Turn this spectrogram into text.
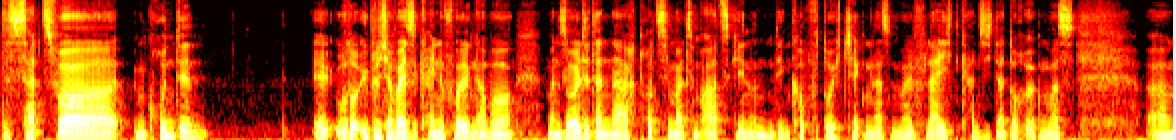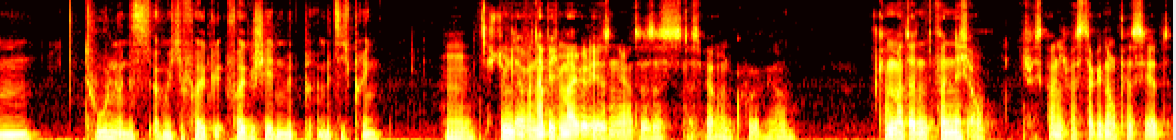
Das hat zwar im Grunde äh, oder üblicherweise keine Folgen, aber man sollte danach trotzdem mal zum Arzt gehen und den Kopf durchchecken lassen, weil vielleicht kann sich da doch irgendwas ähm, tun und es irgendwelche Folge, Folgeschäden mit, mit sich bringen. Hm, stimmt, davon habe ich mal gelesen, ja. Das ist, das wäre uncool, ja. Kann man dann, fand ich auch, ich weiß gar nicht, was da genau passiert.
